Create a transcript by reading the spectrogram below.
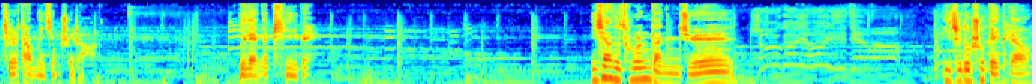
其实他们已经睡着了，一脸的疲惫。一下子突然感觉，一直都说北漂，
